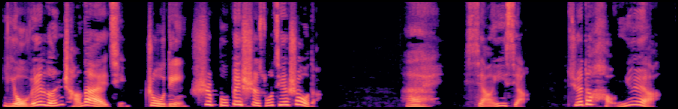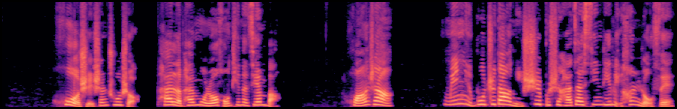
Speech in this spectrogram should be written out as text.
有违伦常的爱情，注定是不被世俗接受的。唉，想一想，觉得好虐啊！祸水伸出手，拍了拍慕容宏天的肩膀：“皇上，民女不知道你是不是还在心底里恨柔妃，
